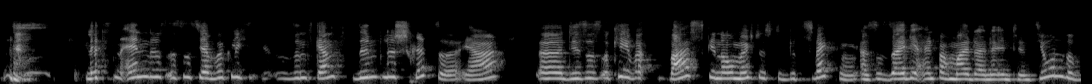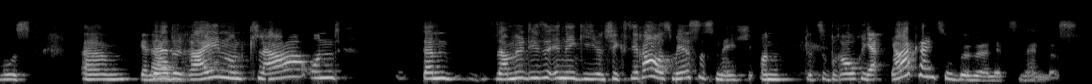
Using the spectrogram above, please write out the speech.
letzten Endes ist es ja wirklich, sind es ganz simple Schritte, ja äh, dieses, okay, wa was genau möchtest du bezwecken? Also sei dir einfach mal deiner Intention bewusst. ähm, genau. werde rein und klar und dann sammel diese Energie und schick sie raus. Mehr ist es nicht. Und dazu brauche ich ja. gar kein Zubehör letzten Endes.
